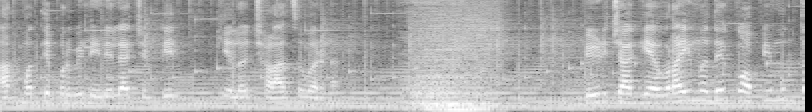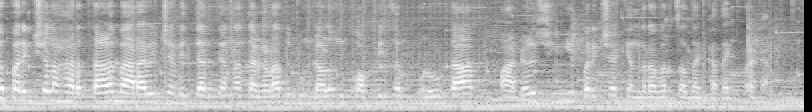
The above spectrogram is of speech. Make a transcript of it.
आत्महत्येपूर्वी लिहिलेल्या चिठ्ठीत केलं छळाचं वर्णन. बीडच्या गेवराईमध्ये कॉपीमुक्त परीक्षेला हरताळ बारावीच्या विद्यार्थ्यांना दगडात गुंडाळून कॉपीचा पुरवठा पाडळशिंगी परीक्षा केंद्रावरचा धक्कादायक प्रकार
